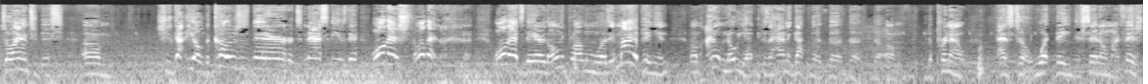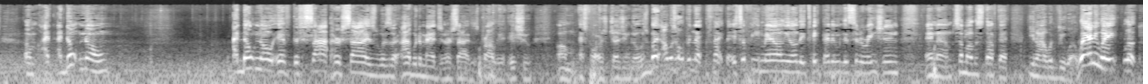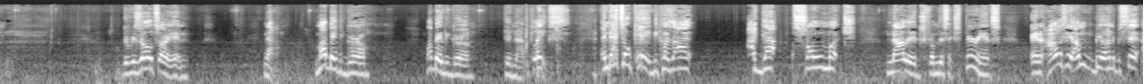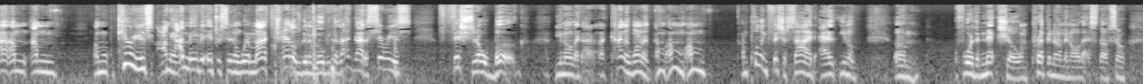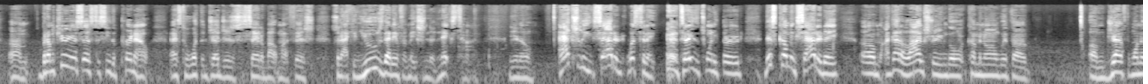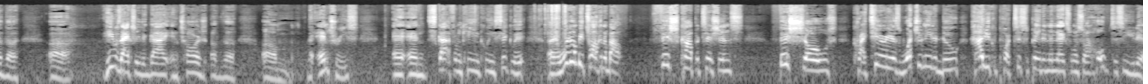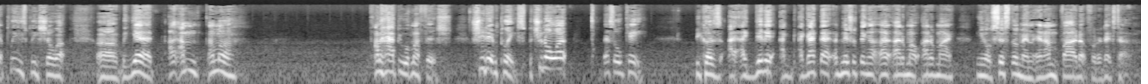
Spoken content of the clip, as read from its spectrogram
So I entered this. Um, She's got yo, the colors is there, her tenacity is there, all that, all that, all that's there. The only problem was, in my opinion, um, I don't know yet because I haven't got the the the, the um the printout as to what they said on my fish. Um, I, I don't know. I don't know if the size, her size was, a, I would imagine her size is probably an issue um, as far as judging goes. But I was hoping that the fact that it's a female, you know, they take that into consideration and um, some other stuff that, you know, I would do well. Well, anyway, look, the results are in. Now, my baby girl, my baby girl, did not place. And that's okay because I I got so much knowledge from this experience. And honestly, I'm gonna be 100%. I, I'm I'm I'm curious. I mean, I'm even interested in where my channel is gonna go because I got a serious fish show bug. You know, like I, I kind of want to. I'm I'm I'm I'm pulling fish aside as you know, um, for the next show. I'm prepping them and all that stuff. So, um, but I'm curious as to see the printout as to what the judges said about my fish so that I can use that information the next time, you know. Actually, Saturday, what's today? Today's the 23rd. This coming Saturday, um, I got a live stream going coming on with uh, um, Jeff, one of the, uh, he was actually the guy in charge of the um, the entries, and, and Scott from King and Queen Cichlid, uh, and we're going to be talking about fish competitions, fish shows, criterias, what you need to do, how you can participate in the next one. So I hope to see you there. Please, please show up. Uh, but yeah, I, I'm I'm a I'm happy with my fish. She didn't place, but you know what? That's okay because I, I did it. I, I, got that initial thing out, out, of my out of my you know system, and, and I'm fired up for the next time.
